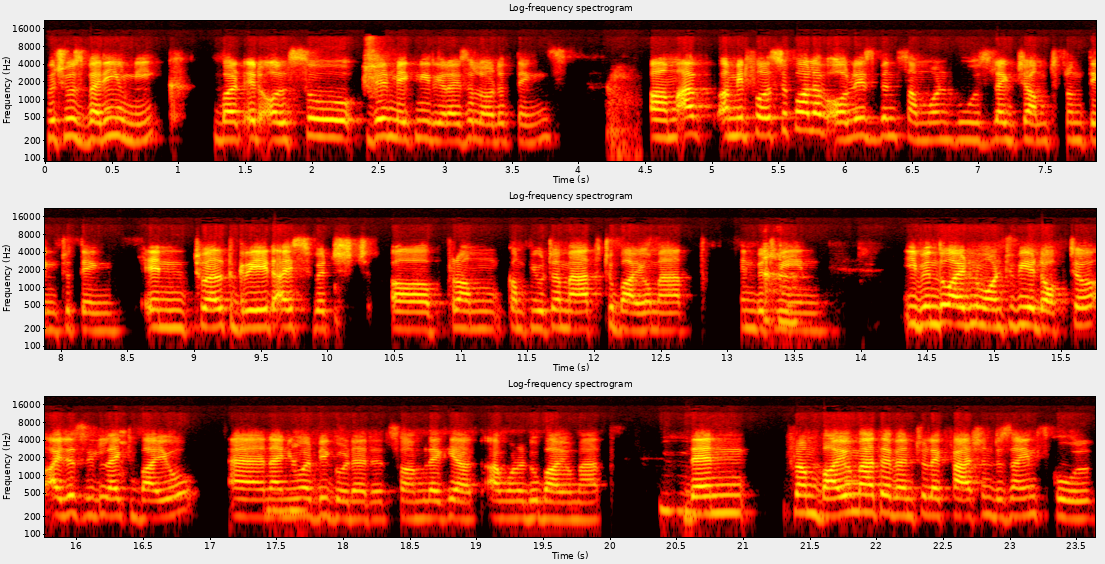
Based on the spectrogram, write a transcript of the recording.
which was very unique but it also did make me realize a lot of things um, I've, I mean, first of all, I've always been someone who's like jumped from thing to thing. In 12th grade, I switched uh, from computer math to biomath in uh-huh. between. Uh-huh. Even though I didn't want to be a doctor, I just really liked bio and mm-hmm. I knew mm-hmm. I'd be good at it. So I'm like, yeah, I want to do biomath. Mm-hmm. Then from biomath, I went to like fashion design school.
